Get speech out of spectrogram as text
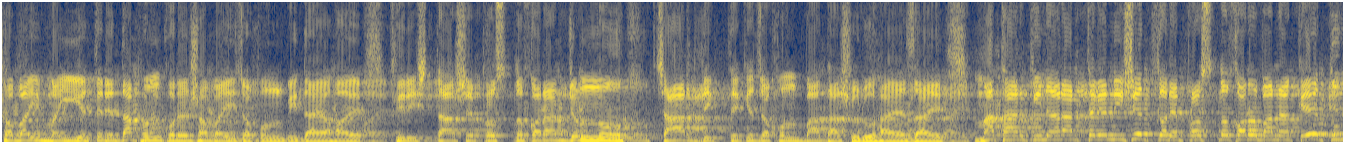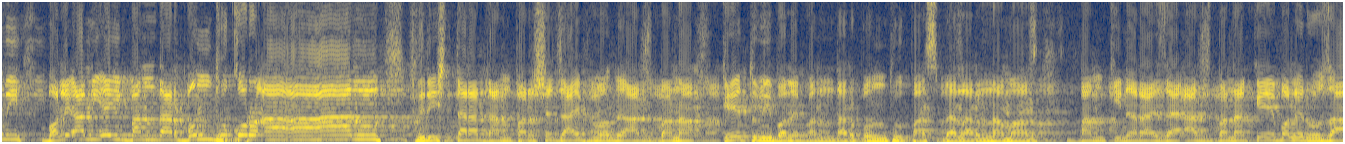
সবাই মাইয়েতের দাফন করে সবাই যখন বিদায় হয়, ফিরিস্তা আসে প্রশ্ন করার জন্য, চার দিক থেকে যখন বাধা শুরু হয়ে যায়, মাথার কিনারার থেকে নিষেধ করে প্রশ্ন করবা না কে তুমি? বলে, আমি এই বান্দার বন্ধু কোরআন। ফিরিস্তারা ডান পার্শ্বে যায় আসবা না। কে তুমি? বলে, বান্দার বন্ধু পাঁচ বেলার নামাজ। বাম কিনারায় যায়, আসবা না কে বলে রোজা?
